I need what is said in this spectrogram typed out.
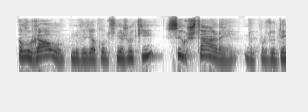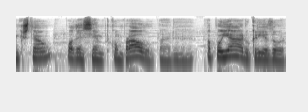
alugá-lo no videoclube do Sr. Joaquim. Se gostarem do produto em questão, podem sempre comprá-lo para apoiar o criador,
